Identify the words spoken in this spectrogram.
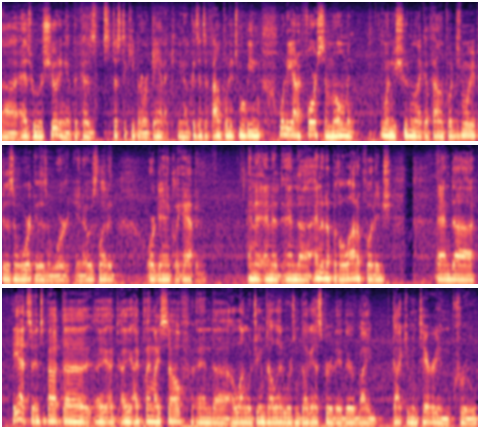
uh, as we were shooting it because just to keep it organic, you know, because it's a found footage movie, and when you got to force a moment when you're shooting like a found footage movie, if it doesn't work, it doesn't work. You know, just let it organically happen, and it, and it and uh, ended up with a lot of footage. And uh, yeah, it's, it's about uh, I, I, I, play myself, and uh, along with James L. Edwards and Doug Esper, they, they're my documentarian crew.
